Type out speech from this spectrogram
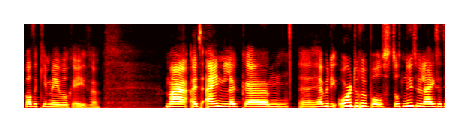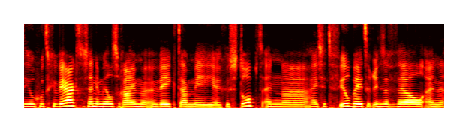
wat ik je mee wil geven. Maar uiteindelijk um, hebben die oordruppels, tot nu toe lijkt het heel goed gewerkt. We zijn inmiddels ruim een week daarmee uh, gestopt. En uh, hij zit veel beter in zijn vel. En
